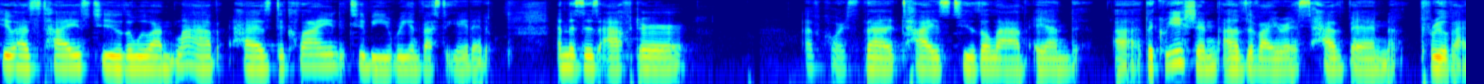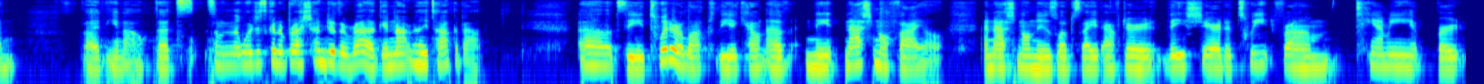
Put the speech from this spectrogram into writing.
who has ties to the Wuhan lab, has declined to be reinvestigated. And this is after, of course, the ties to the lab and uh, the creation of the virus have been proven. But, you know, that's something that we're just going to brush under the rug and not really talk about. Uh, let's see. Twitter locked the account of Na- National File, a national news website, after they shared a tweet from Tammy Bur-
